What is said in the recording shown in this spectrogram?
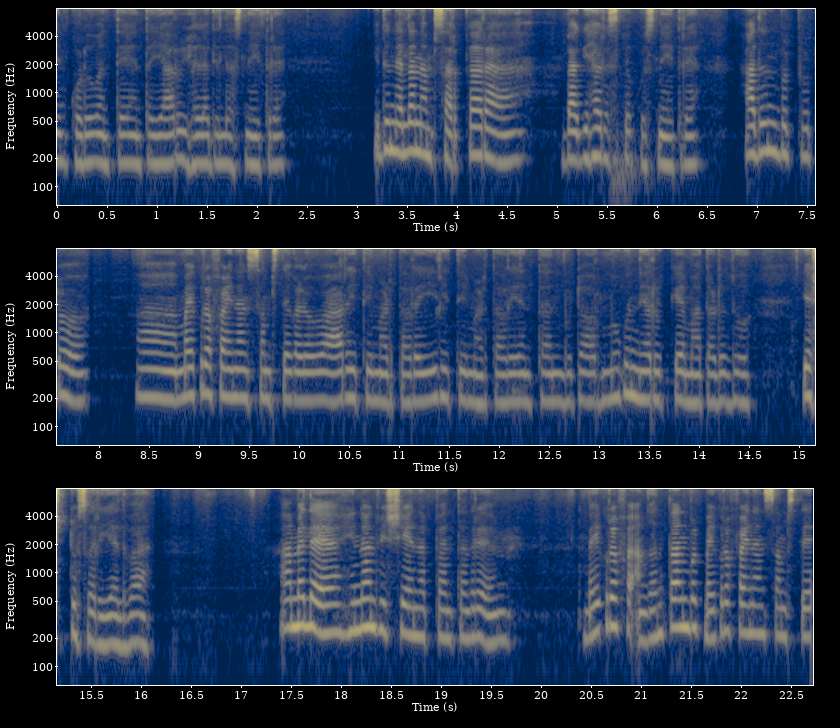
ನೀನು ಕೊಡುವಂತೆ ಅಂತ ಯಾರೂ ಹೇಳೋದಿಲ್ಲ ಸ್ನೇಹಿತರೆ. ಇದನ್ನೆಲ್ಲ ನಮ್ಮ ಸರ್ಕಾರ ಬಗೆಹರಿಸಬೇಕು ಸ್ನೇಹಿತರೆ. ಅದನ್ನು ಬಿಟ್ಬಿಟ್ಟು ಮೈಕ್ರೋ ಫೈನಾನ್ಸ್ ಸಂಸ್ಥೆಗಳು ಆ ರೀತಿ ಮಾಡ್ತಾವ್ರೆ, ಈ ರೀತಿ ಮಾಡ್ತಾವ್ರೆ ಅಂತ ಅಂದ್ಬಿಟ್ಟು ಅವ್ರ ಮೂಗು ನೆರಕ್ಕೆ ಮಾತಾಡೋದು ಎಷ್ಟು ಸರಿ ಅಲ್ವಾ? ಆಮೇಲೆ ಇನ್ನೊಂದು ವಿಷಯ ಏನಪ್ಪ ಅಂತಂದರೆ ಮೈಕ್ರೋ ಫೈ ಹಂಗಂತ ಅಂದ್ಬಿಟ್ಟು ಮೈಕ್ರೋ ಫೈನಾನ್ಸ್ ಸಂಸ್ಥೆ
